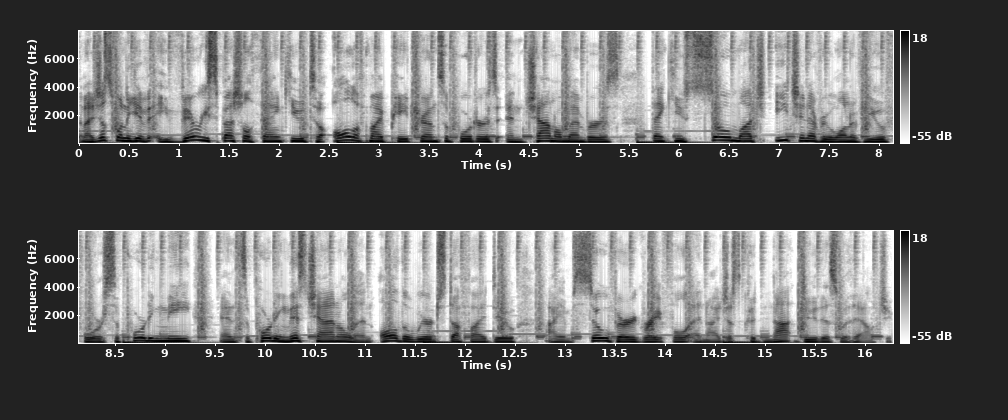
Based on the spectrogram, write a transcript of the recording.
And I just want to give a very special thank you to all of my Patreon supporters and channel members. Thank you so much, each and every one of you, for supporting me and supporting this channel and all the weird stuff I do. I am so very grateful, and I just could not do this without you.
